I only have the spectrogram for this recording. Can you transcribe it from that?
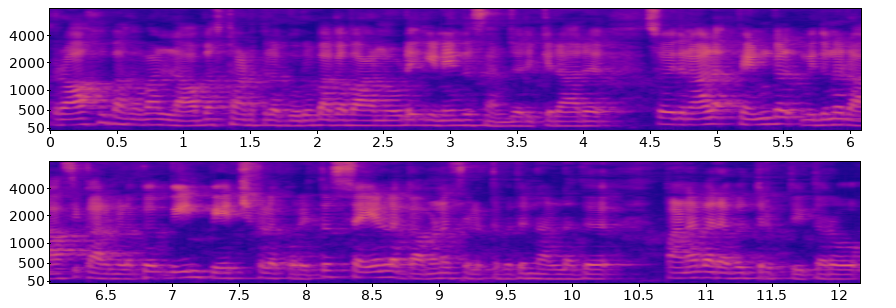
ராகு பகவான் லாபஸ்தானத்தில் குரு பகவானோடு இணைந்து சஞ்சரிக்கிறார். ஸோ இதனால் பெண்கள் மிதுன ராசிக்காரங்களுக்கு வீண் பேச்சுக்களை குறைத்து செயலில் கவனம் செலுத்துவது நல்லது. பணவரவு திருப்தி தரும்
